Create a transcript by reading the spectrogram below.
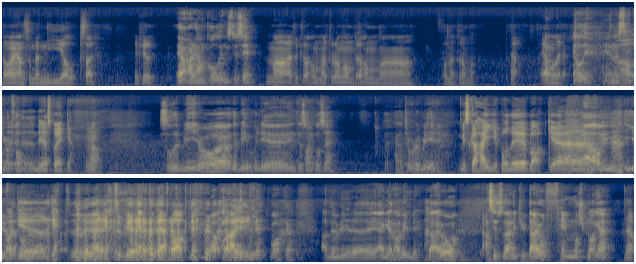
Det var en som ble ni Alps her i fjor. Ja, Er det han Collins du sier? Nei, jeg tror ikke det er han. Jeg tror det er han andre. Han eh, Hva heter han, da? Ja, en av de. En av de. En Ja, østerriker, i hvert fall. de, er spreke. Ja. Så det blir jo det blir jo veldig interessant å se. Jeg tror det blir Vi skal heie på de bak eh, Ja, vi i Bak, gruppen. rett, vi er rett, vi er rett, rett bak de Ja, og heier. rett bak, ja. ja det blir, eh, jeg gleder meg veldig. Det er jo jeg synes det er litt kult. Det er jo fem norske lag her. Ja.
